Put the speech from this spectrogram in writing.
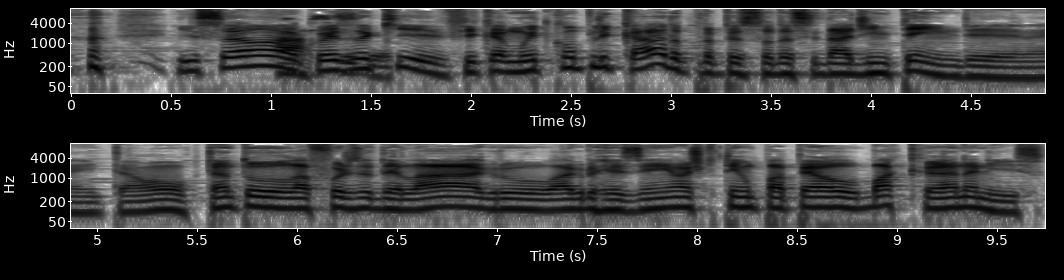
isso é uma ah, coisa sim. que fica muito complicado para a pessoa da cidade entender, né? Então, tanto a Força del Agro, o Agro Resenha, eu acho que tem um papel bacana nisso.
